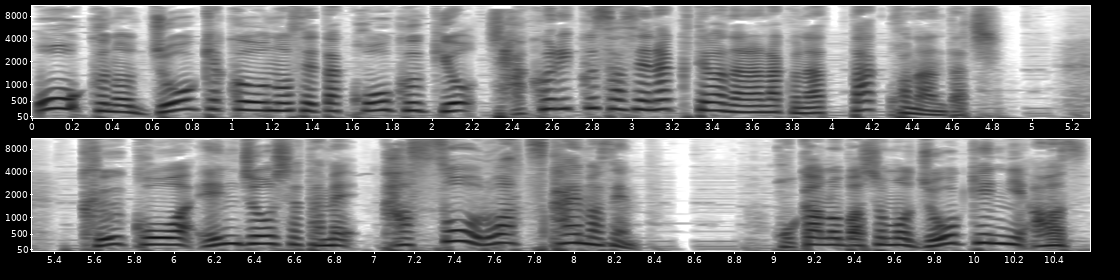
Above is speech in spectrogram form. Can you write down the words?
多くの乗客を乗せた航空機を着陸させなくてはならなくなったコナンたち。空港は炎上したため滑走路は使えません。他の場所も条件に合わず、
